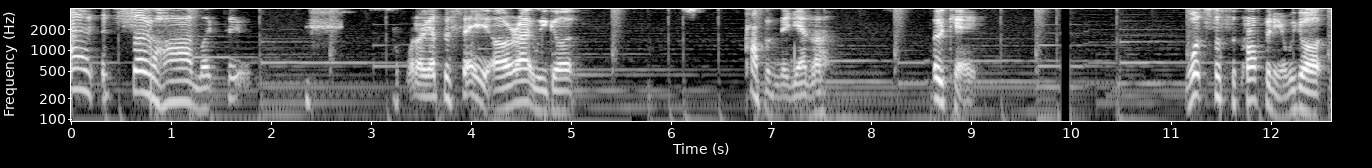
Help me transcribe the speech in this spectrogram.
And it's so hard, like, what do I got to say? Alright, we got... Clump them together. Okay. What's the crop here? We got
